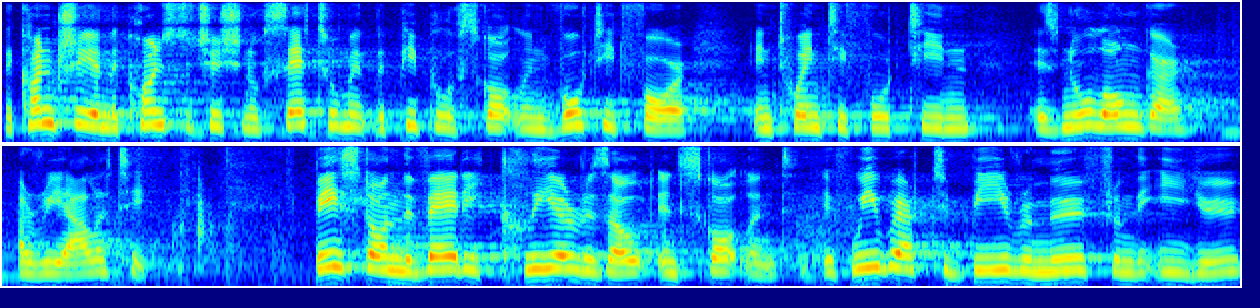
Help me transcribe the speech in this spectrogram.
The country and the constitutional settlement the people of Scotland voted for in 2014 is no longer a reality. Based on the very clear result in Scotland, if we were to be removed from the EU,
